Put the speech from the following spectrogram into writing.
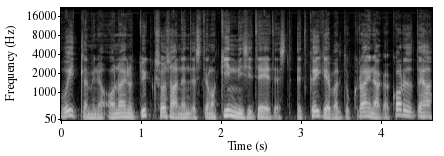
võitlemine on ainult üks osa nendest tema kinnisideedest, et kõigepealt Ukrainaga korda teha,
